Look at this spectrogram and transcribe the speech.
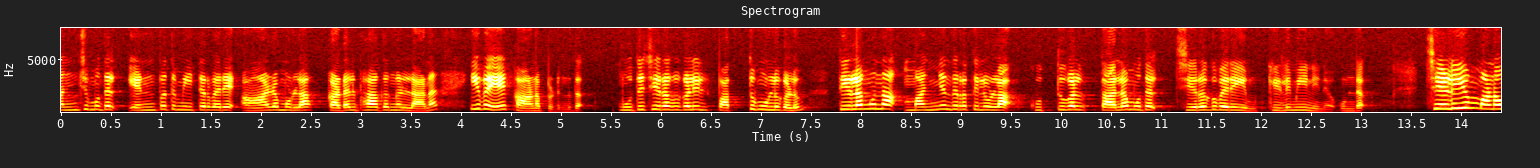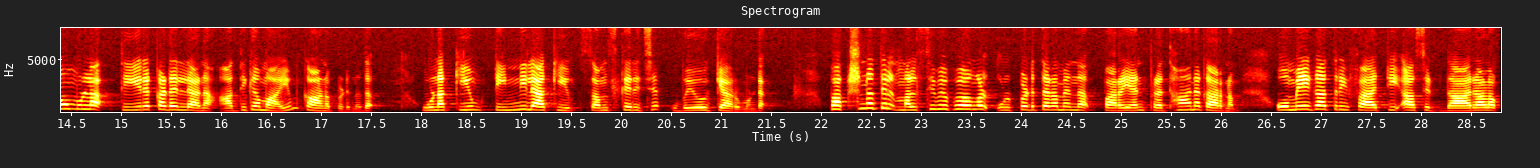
അഞ്ച് മുതൽ എൺപത് മീറ്റർ വരെ ആഴമുള്ള കടൽ ഭാഗങ്ങളിലാണ് ഇവയെ കാണപ്പെടുന്നത്. മുതുചിറകുകളിൽ പത്തു മുള്ളുകളും തിളങ്ങുന്ന മഞ്ഞ നിറത്തിലുള്ള കുത്തുകൾ തല മുതൽ ചിറകുവരെയും കിളിമീനിന് ഉണ്ട്. ചെളിയും മണവുമുള്ള തീരക്കടലിലാണ് അധികമായും കാണപ്പെടുന്നത്. ഉണക്കിയും ടിന്നിലാക്കിയും സംസ്കരിച്ച് ഉപയോഗിക്കാറുമുണ്ട്. ഭക്ഷണത്തിൽ മത്സ്യവിഭവങ്ങൾ ഉൾപ്പെടുത്തണമെന്ന് പറയാൻ പ്രധാന കാരണം ഒമേഗ ത്രീ ഫാറ്റി ആസിഡ് ധാരാളം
